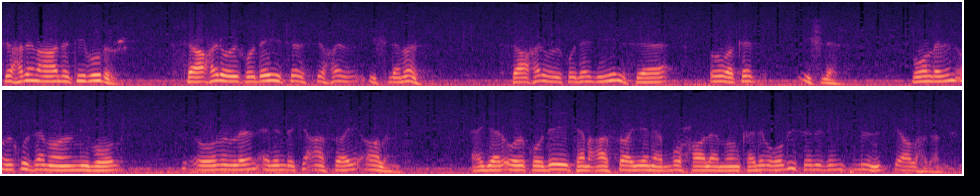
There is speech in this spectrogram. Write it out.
sihrin adeti budur. Sahir uykuda ise sihir işlemez. Sahir uykuda değilse o vakit işler. Onların uyku zamanını bol, onların elindeki asayı alın. Eğer uykudayken asa yine bu hale münkalip olduysa bizim biliniz ki Allah'tandır.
